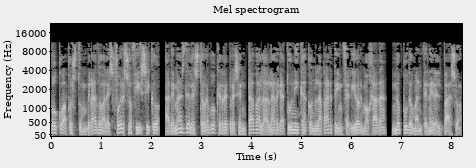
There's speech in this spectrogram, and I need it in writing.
poco acostumbrado al esfuerzo físico, además del estorbo que representaba la larga túnica con la parte inferior mojada, no pudo mantener el paso.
